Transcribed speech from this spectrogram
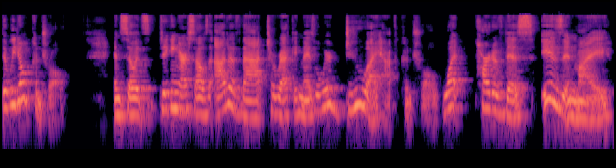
that we don't control. And so it's digging ourselves out of that to recognize, well, where do I have control? What part of this is in my,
